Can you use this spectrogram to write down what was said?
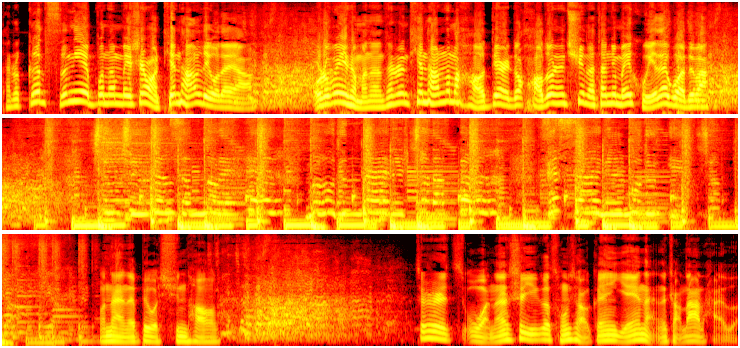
他说歌词你也不能没事往天堂溜达呀。我说为什么呢？他说天堂那么好的地儿，都好多人去了，他就没回来过，对吧？我奶奶被我熏陶了。就是我呢，是一个从小跟爷爷奶奶长大的孩子。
